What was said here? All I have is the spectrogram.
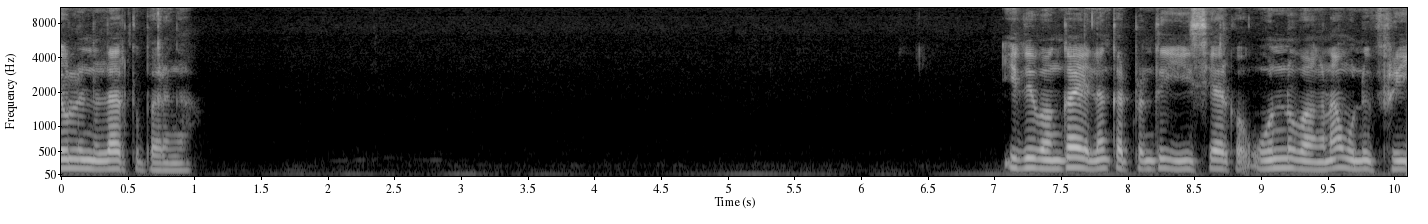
எவ்வளோ நல்லா இருக்குது பாருங்கள் இது வெங்காயம்லாம் கட் பண்ணுறது ஈஸியாக இருக்கும். ஒன்று வாங்கினா ஒன்று ஃப்ரீ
